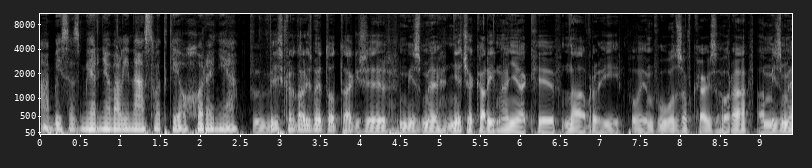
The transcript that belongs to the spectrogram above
aby sa zmierňovali následky ochorenia? Vyskladali sme to tak, že my sme nečakali na nejaké návrhy, poviem v úvodzovkách z hora, a my sme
